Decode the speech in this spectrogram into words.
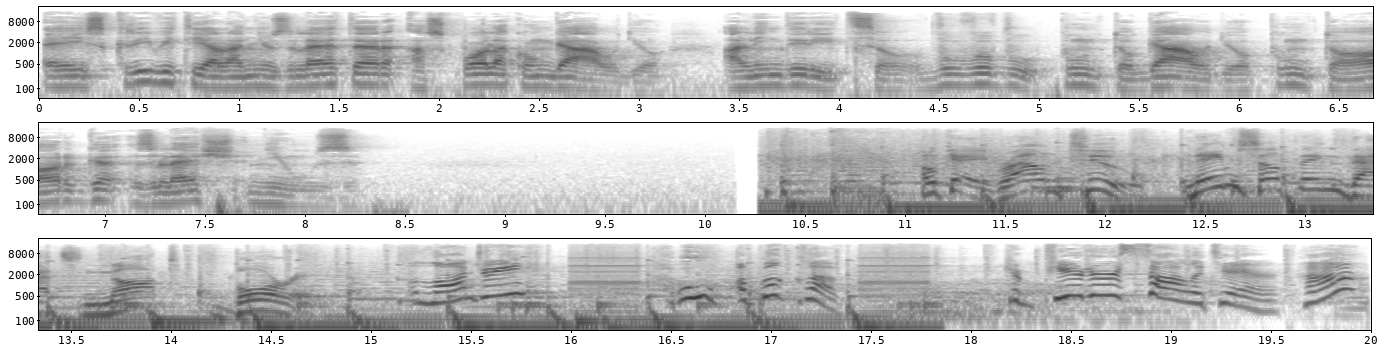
e iscriviti alla newsletter A Scuola con Gaudio, all'indirizzo www.gaudio.org/news. Okay, round two. Name something that's not boring. A laundry? Ooh, a book club. Computer solitaire, huh?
